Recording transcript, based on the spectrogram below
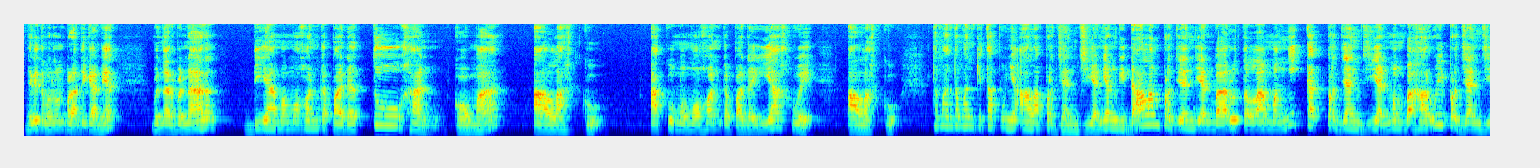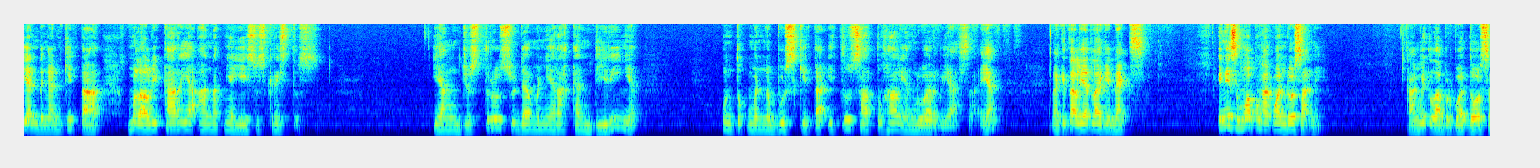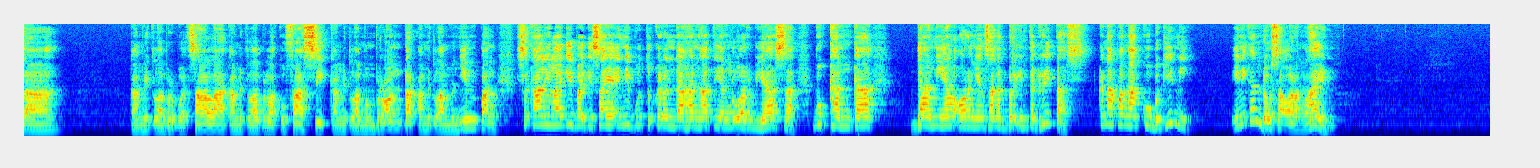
Jadi teman-teman perhatikan ya. Benar-benar dia memohon kepada Tuhan, koma, Allahku. Aku memohon kepada Yahweh, Allahku. Teman-teman kita punya Allah perjanjian yang di dalam perjanjian baru telah mengikat perjanjian, membaharui perjanjian dengan kita melalui karya anaknya Yesus Kristus. Yang justru sudah menyerahkan dirinya untuk menebus kita itu satu hal yang luar biasa ya. Nah, kita lihat lagi next. Ini semua pengakuan dosa nih. Kami telah berbuat dosa, kami telah berbuat salah, kami telah berlaku fasik, kami telah memberontak, kami telah menyimpang. Sekali lagi bagi saya ini butuh kerendahan hati yang luar biasa. Bukankah Daniel orang yang sangat berintegritas? Kenapa ngaku begini? Ini kan dosa orang lain.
